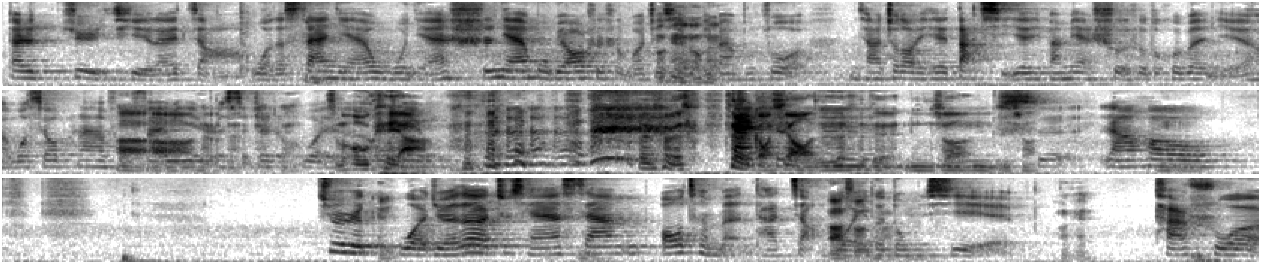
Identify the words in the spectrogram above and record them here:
但是具体来讲，我的三年、五年、十年目标是什么？这些一般不做。你像知道一些大企业一般面试的时候都会问你 What's your plan for five years？这种我什么 OK 啊 特别特别搞笑，真的但是对你说，你说，是，然后、就是哎我觉得之前 Sam Altman 他讲啊过一个东西，OK，他说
